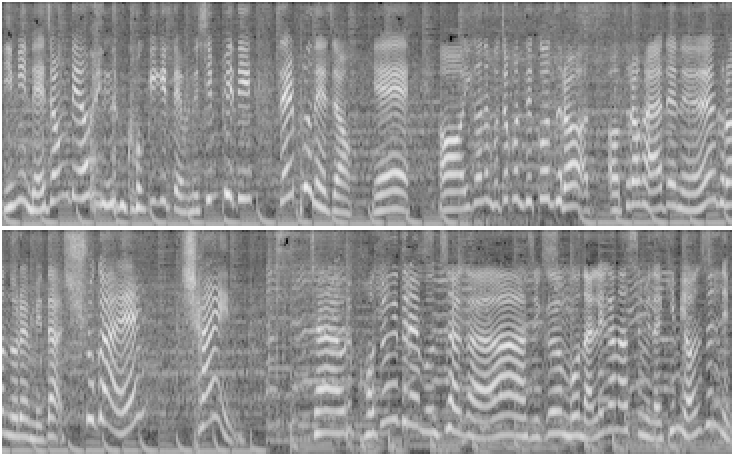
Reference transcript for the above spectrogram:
이미 내정되어 있는 곡이기 때문에 신 PD 셀프 내정. 예, 어, 이거는 무조건 듣고 들어, 어, 들어가야 되는 그런 노래입니다. 슈가의 Shine. 자, 우리 버둥이들의 문자가 지금 뭐 난리가 났습니다. 김연수님,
